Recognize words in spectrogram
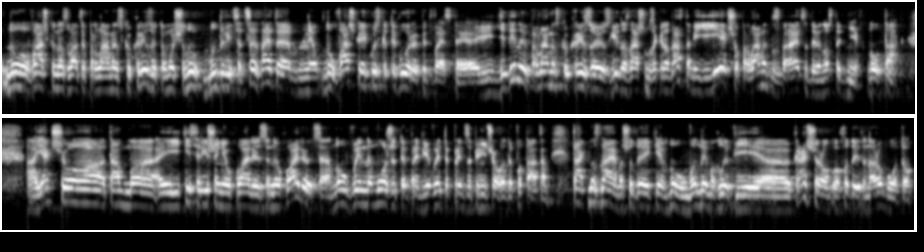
Ну важко назвати парламентську кризу, тому що ну ну дивіться, це знаєте, ну важко якусь категорію підвести. Єдиною парламентською кризою, згідно з нашим законодавством, є, якщо парламент збирається 90 днів. Ну так. А якщо там е, якісь рішення ухвалюються, не ухвалюються, ну ви не можете пред'явити в принципі нічого депутатам. Так, ми знаємо, що деякі ну вони могли б і е, краще ходити на роботу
